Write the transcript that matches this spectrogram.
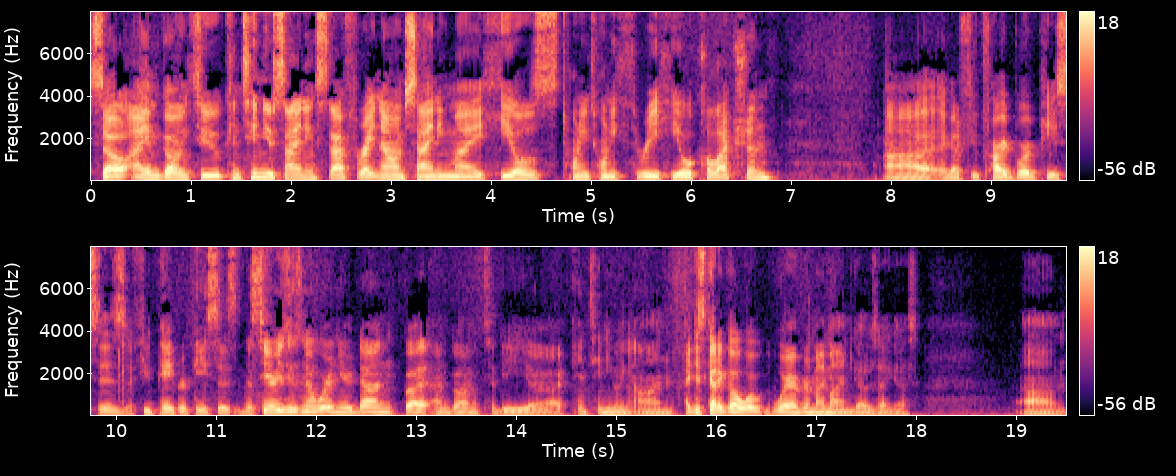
So I am going to continue signing stuff. Right now, I'm signing my Heels 2023 Heel collection. Uh, I got a few cardboard pieces, a few paper pieces. The series is nowhere near done, but I'm going to be uh, continuing on. I just got to go wherever my mind goes, I guess. Um,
